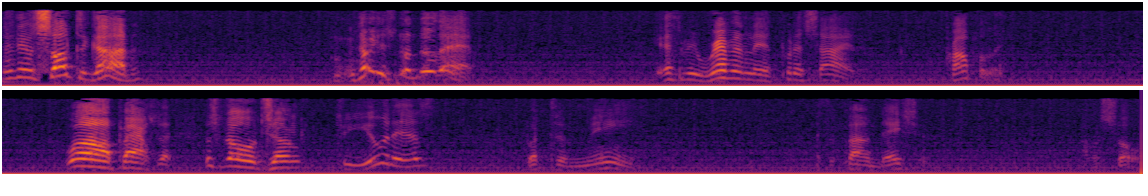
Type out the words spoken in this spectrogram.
that's an insult to God. No, you still do that. It has to be reverently put aside properly. Well, Pastor, this is old junk. To you it is, but to me, it's the foundation of a soul.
